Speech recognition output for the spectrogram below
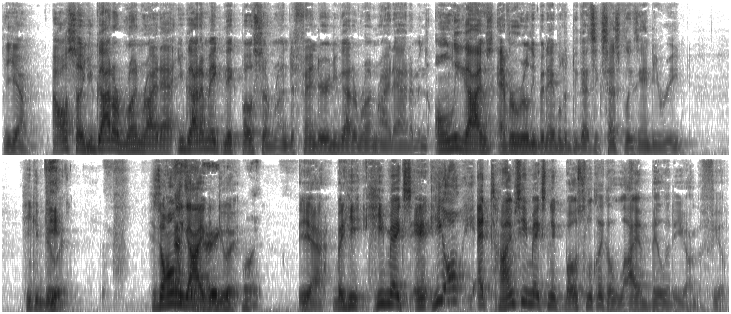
Yeah. Also, you got to run right at. You got to make Nick Bosa a run defender, and you got to run right at him. And the only guy who's ever really been able to do that successfully is Andy Reid. He can do yeah. it. He's the only That's guy who can do it. Point. Yeah, but he he makes he all at times he makes Nick Bosa look like a liability on the field,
